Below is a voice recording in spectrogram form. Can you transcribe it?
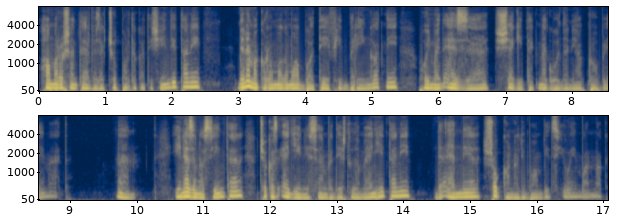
Hamarosan tervezek csoportokat is indítani, de nem akarom magam abba a tévhitbe ringatni, hogy majd ezzel segítek megoldani a problémát. Nem. Én ezen a szinten csak az egyéni szenvedést tudom enyhíteni, de ennél sokkal nagyobb ambícióim vannak.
